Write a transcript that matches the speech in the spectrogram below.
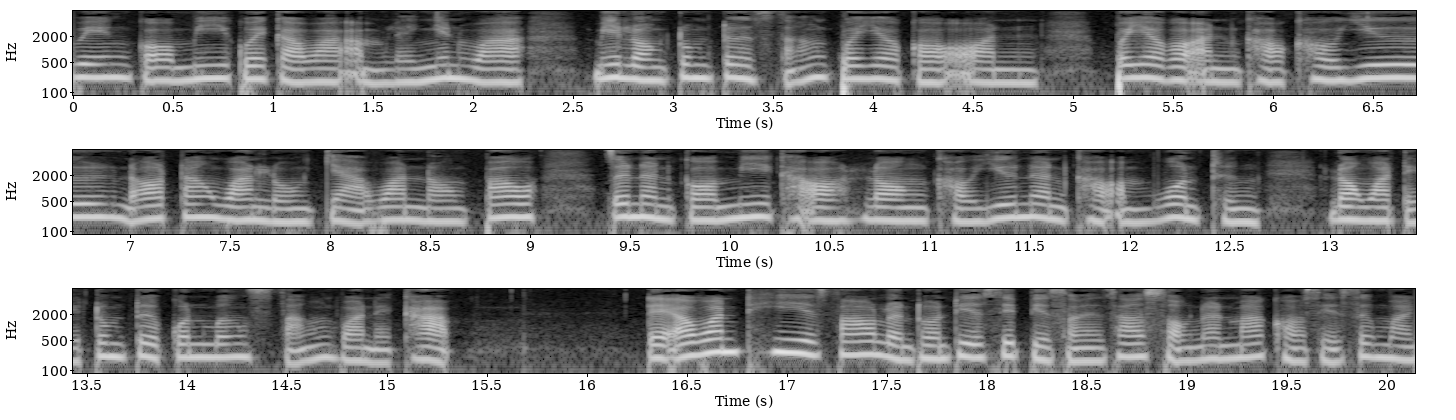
เวงก็มีก้อยกะว่าอ่ำไรเงี้ยว่า มีลองตุ้มเติดสังปยกอ่อนปยกอันเขาเขายื้อเนาะตั้งวันหลงจ่าวันน้องเป้าเจ้านั้นก็มีเขาลองเขายื้อนั่นเขาอ่ำว่นถึง ลองว่าเตตุ้มเติก้นเมืองสังว่าไหนครับ แต่เอาวันที่เศร้าเหลือนทนที่สิบปีสองวันั้นมากขอเสียซึ่งมัน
